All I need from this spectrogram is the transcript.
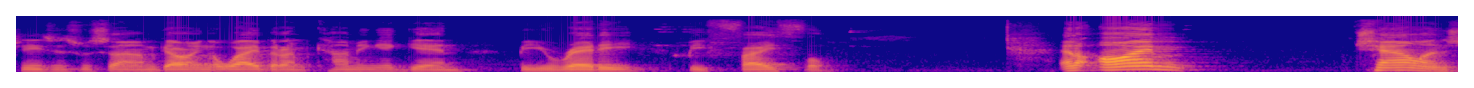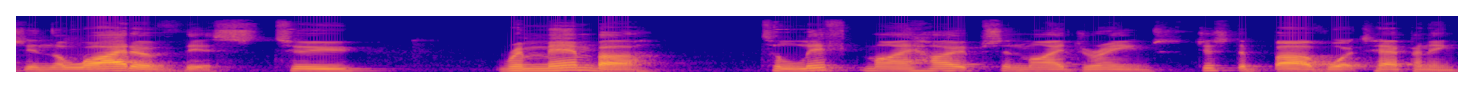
Jesus was saying, I'm going away, but I'm coming again. Be ready, be faithful. And I'm challenged in the light of this to remember to lift my hopes and my dreams just above what's happening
